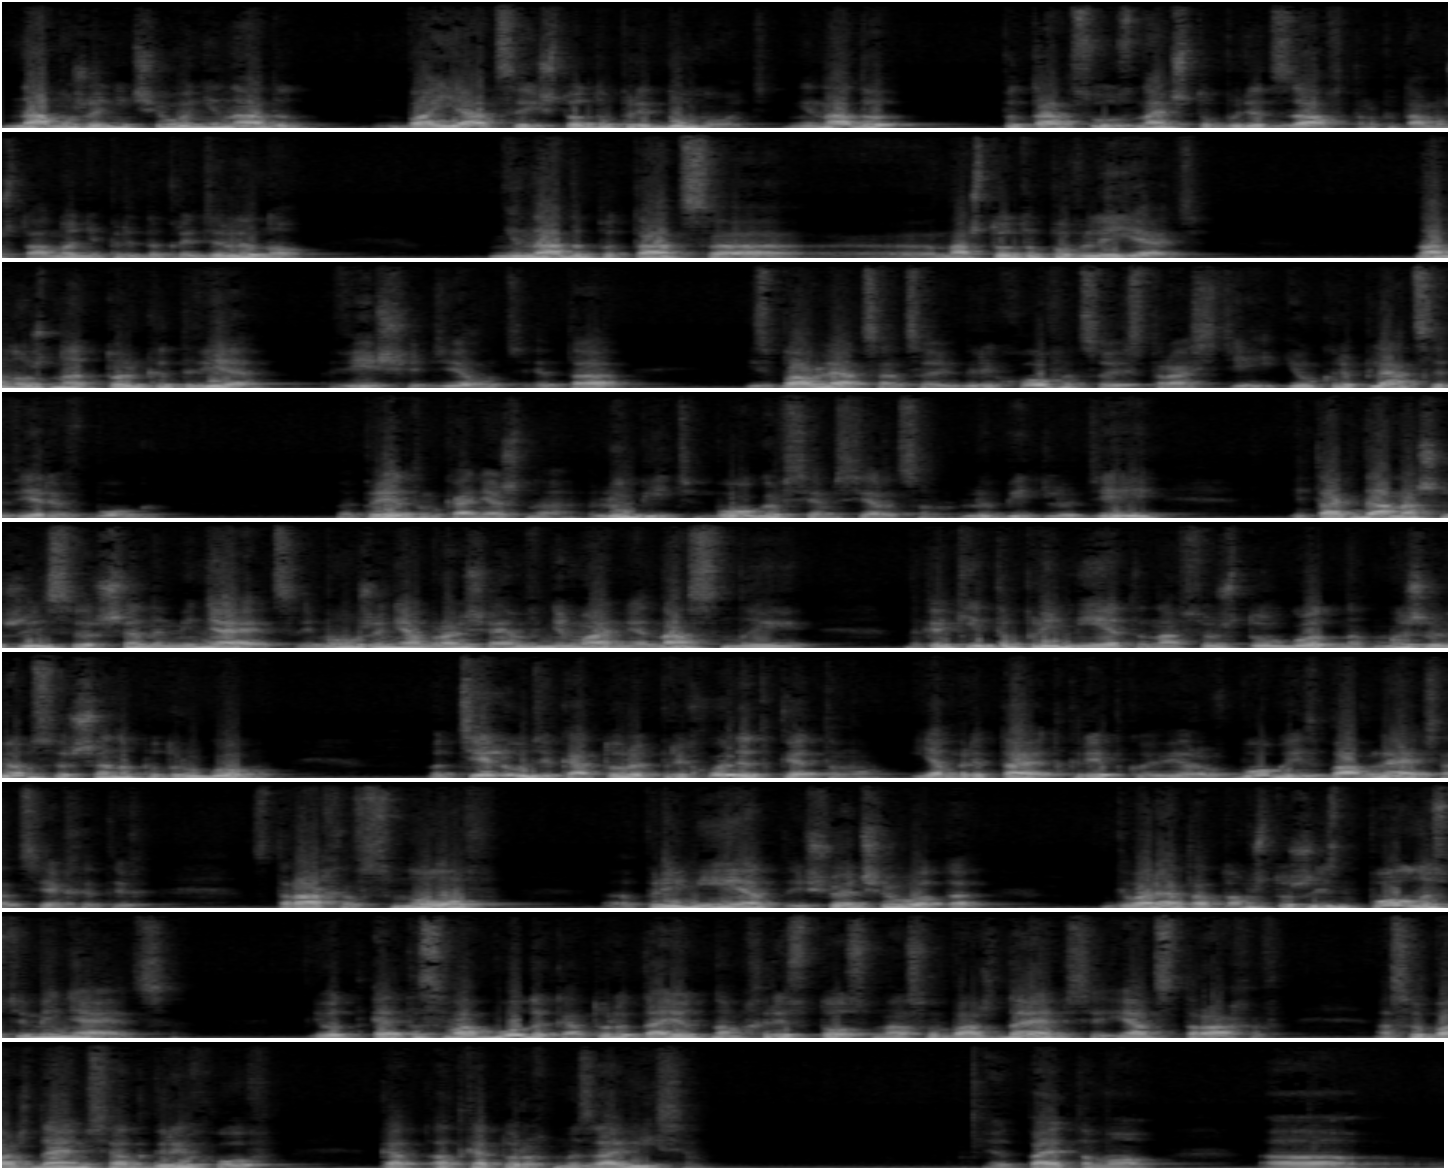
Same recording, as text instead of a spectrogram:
нам уже ничего не надо бояться и что-то придумывать. Не надо пытаться узнать, что будет завтра, потому что оно не предопределено. Не надо пытаться э, на что-то повлиять. Нам нужно только две вещи делать. Это избавляться от своих грехов, от своих страстей и укрепляться в вере в Бога. Но при этом, конечно, любить Бога всем сердцем, любить людей. И тогда наша жизнь совершенно меняется. И мы уже не обращаем внимания на сны, на какие-то приметы, на все что угодно. Мы живем совершенно по-другому. Вот те люди, которые приходят к этому и обретают крепкую веру в Бога, избавляясь от всех этих страхов, снов, э, примет, еще чего-то, говорят о том, что жизнь полностью меняется. И вот эта свобода, которую дает нам Христос, мы освобождаемся и от страхов, освобождаемся от грехов, от которых мы зависим. И вот поэтому э,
